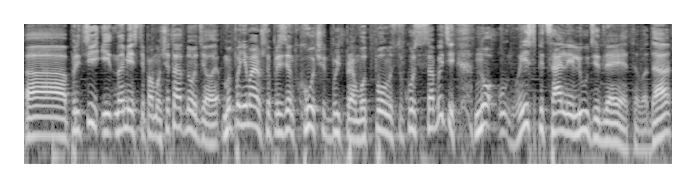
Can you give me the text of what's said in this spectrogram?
а, прийти и на месте помочь, это одно дело. Мы понимаем, что президент хочет быть прям вот полностью в курсе событий, но у него есть специальные люди для этого, да,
